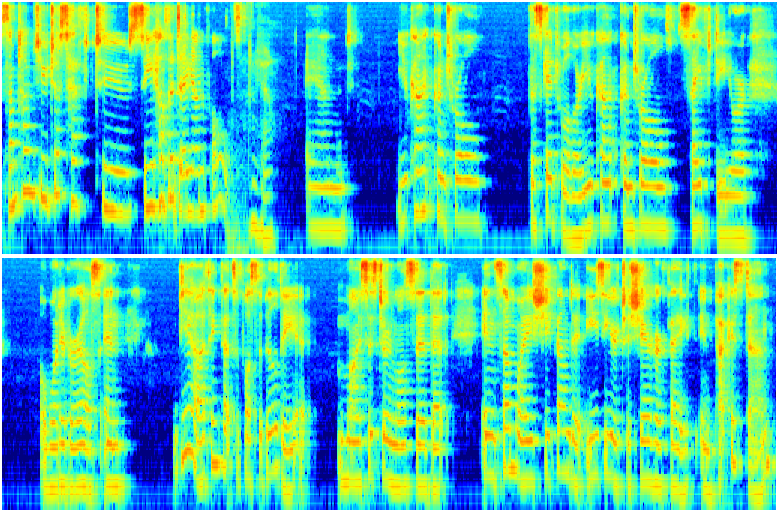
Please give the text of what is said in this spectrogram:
sometimes you just have to see how the day unfolds. Yeah. And you can't control the schedule or you can't control safety or, or whatever else. And yeah, I think that's a possibility. My sister in law said that in some ways she found it easier to share her faith in Pakistan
